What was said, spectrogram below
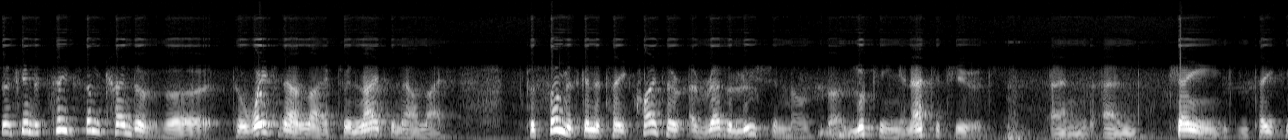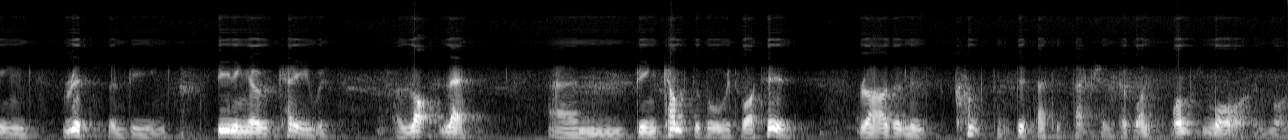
So it's going to take some kind of, uh, to awaken our life, to enlighten our life. For some, it's going to take quite a, a revolution of uh, looking and attitude and, and change and taking risks and being feeling okay with a lot less and being comfortable with what is rather than this constant dissatisfaction because one wants more and more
